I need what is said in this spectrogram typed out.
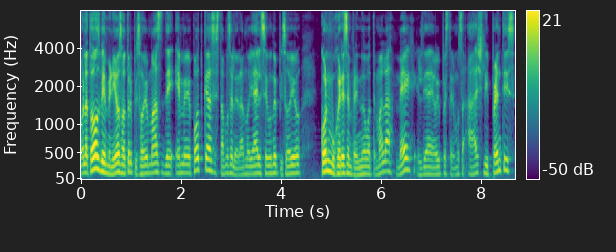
Hola a todos, bienvenidos a otro episodio más de MB Podcast. Estamos celebrando ya el segundo episodio con Mujeres Emprendiendo de Guatemala, Meg. El día de hoy pues tenemos a Ashley Prentice.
